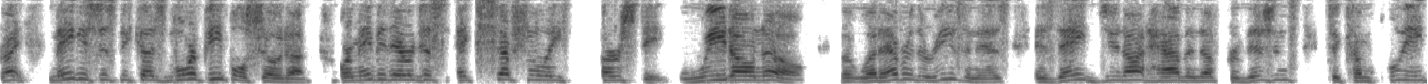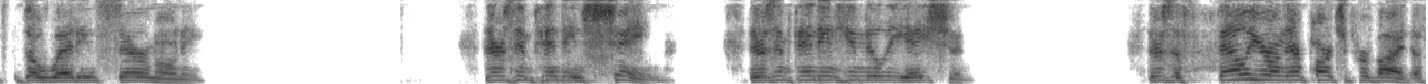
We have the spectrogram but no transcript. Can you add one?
right? Maybe it's just because more people showed up, or maybe they were just exceptionally thirsty. We don't know. But whatever the reason is, is they do not have enough provisions to complete the wedding ceremony. There's impending shame. There's impending humiliation. There's a failure on their part to provide, a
